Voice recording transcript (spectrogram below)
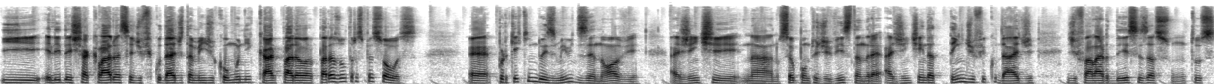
E ele deixa claro essa dificuldade também de comunicar para, para as outras pessoas. É, por que, que em 2019 a gente, na, no seu ponto de vista, André, a gente ainda tem dificuldade de falar desses assuntos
